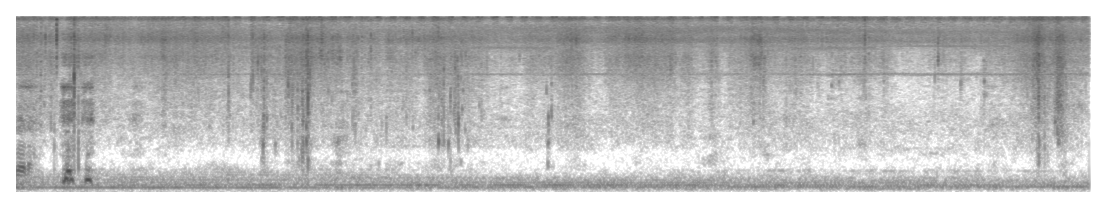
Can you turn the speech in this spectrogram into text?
ได้ละ ก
